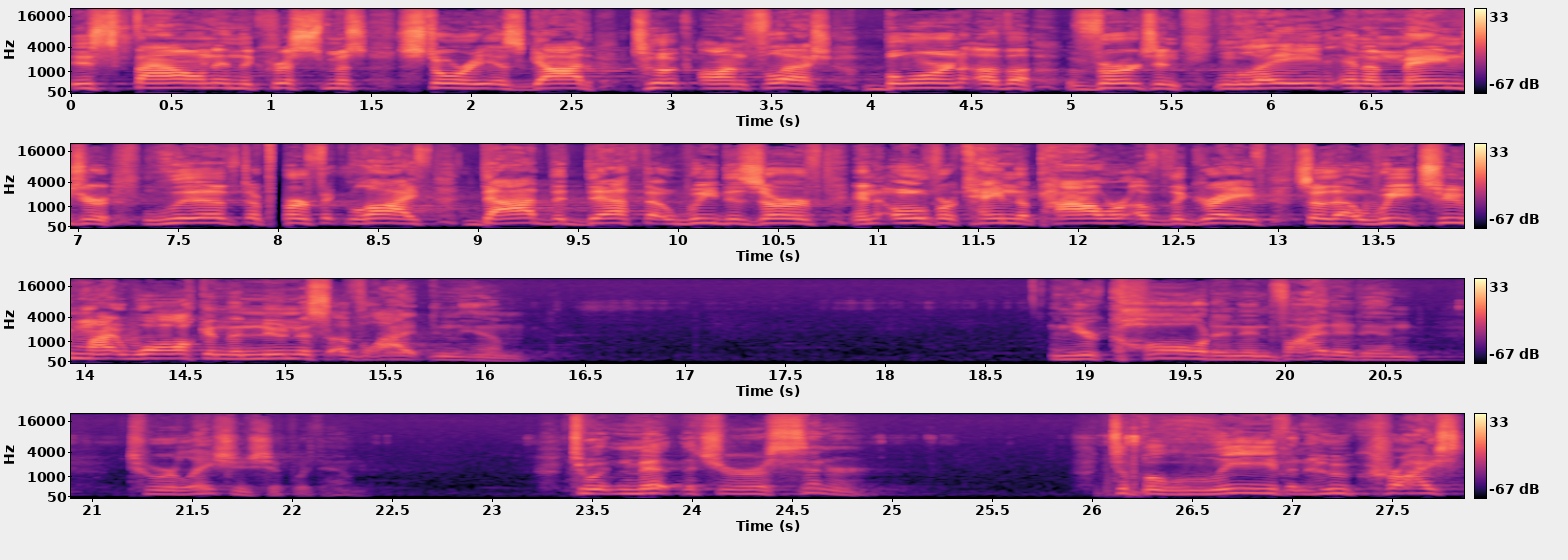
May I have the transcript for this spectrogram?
is found in the Christmas story as God took on flesh, born of a virgin, laid in a manger, lived a perfect life, died the death that we deserve, and overcame the power of the grave so that we too might walk in the newness of light in Him. And you're called and invited in to a relationship with Him, to admit that you're a sinner to believe in who Christ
